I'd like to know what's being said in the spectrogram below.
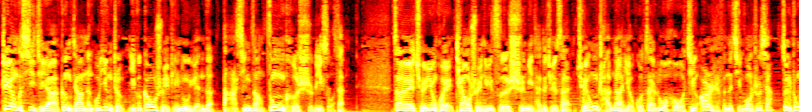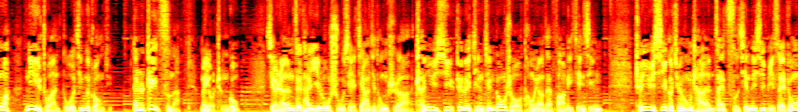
这样的细节啊更加能够印证一个高水平运动员的大心脏综合实力所在。在全运会跳水女子十米台的决赛，全红婵呢有过在落后近二十分的情况之下，最终啊逆转夺金的壮举。但是这次呢没有成功。显然，在他一路书写佳绩同时啊，陈芋汐这类顶尖高手同样在发力前行。陈芋汐和全红婵在此前的一些比赛中，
